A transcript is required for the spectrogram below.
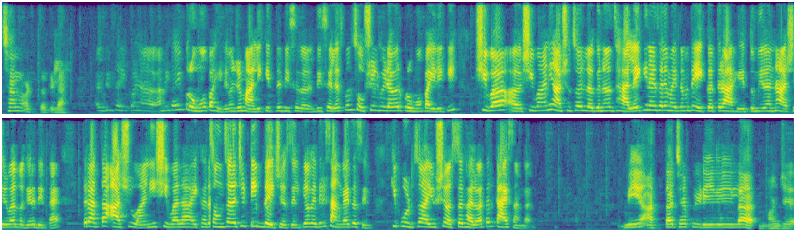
छान वाटतं तिला. अगदी सही पण आम्ही काही प्रोमो पाहिले. म्हणजे मालिकेतले दिसेल दिसेलच पण सोशल मीडियावर प्रोमो पाहिले की शिवा शिवा आणि आशूचं लग्न झालंय की नाही झालं माहिती नाही, ते एकत्र आहे तुम्ही त्यांना आशीर्वाद वगैरे देताय. तर आता आशू आणि शिवाला एखाद्या संसाराची टीप द्यायची असेल किंवा काहीतरी सांगायचं असेल की पुढचं आयुष्य असं घालवा तर काय सांगाल? मी आत्ताच्या पिढीला म्हणजे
